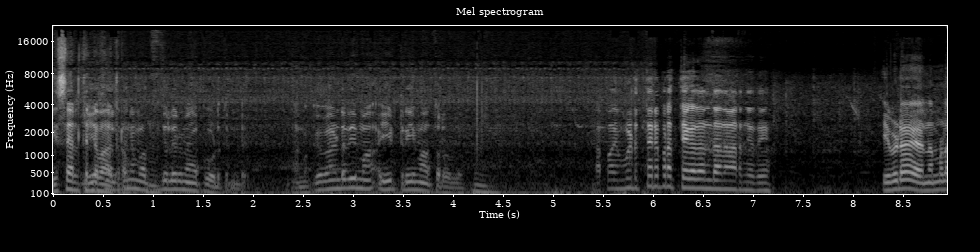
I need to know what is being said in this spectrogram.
ഈ ഈ സ്ഥലത്തിന്റെ മാത്രം മൊത്തത്തിലൊരു മാപ്പ് കൊടുത്തിട്ടുണ്ട്. നമുക്ക് വേണ്ടത് ഈ ഈ ട്രീ മാത്രമേ ഉള്ളൂ. അപ്പൊ ഇവിടുത്തെ ഒരു പ്രത്യേകത എന്താന്ന് പറഞ്ഞത്? ഇവിടെ നമ്മൾ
